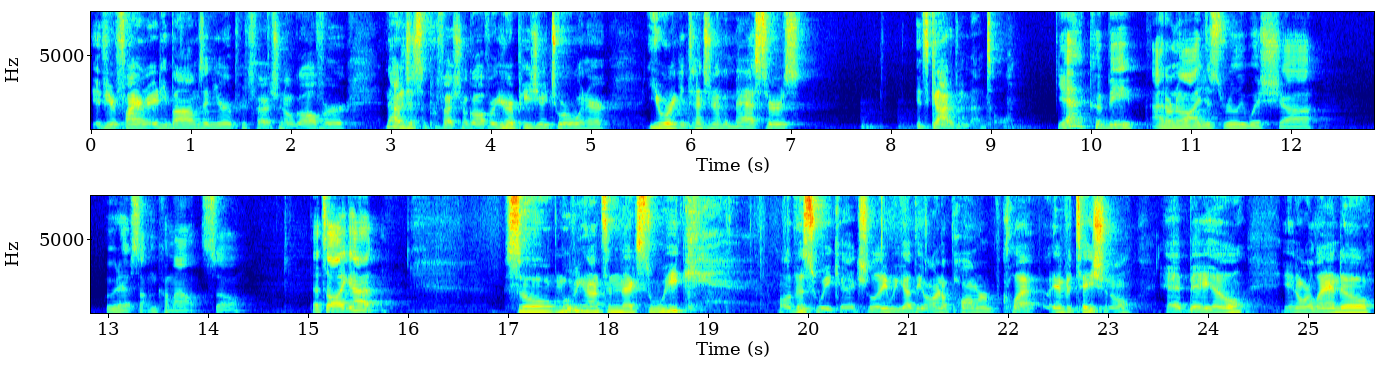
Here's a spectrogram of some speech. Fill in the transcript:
If you're firing 80 bombs and you're a professional golfer, not just a professional golfer, you're a PGA Tour winner, you were in contention in the Masters, it's got to be mental. Yeah, it could be. I don't know. I just really wish uh, we would have something come out. So that's all I got. So moving on to next week, well, this week actually, we got the Arna Palmer Cla- Invitational at Bay Hill in Orlando.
